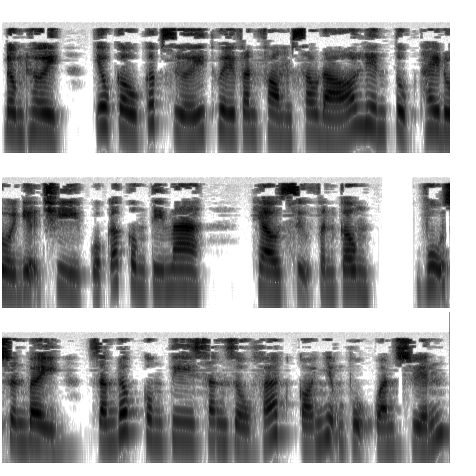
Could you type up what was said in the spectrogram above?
đồng thời yêu cầu cấp dưới thuê văn phòng sau đó liên tục thay đổi địa chỉ của các công ty ma, theo sự phân công. Vũ Xuân Bảy, giám đốc công ty xăng dầu Phát có nhiệm vụ quan xuyến,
